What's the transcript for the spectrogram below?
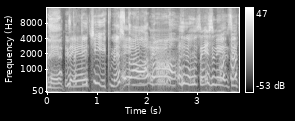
Niin, Yhtäkkiä cheek-mestoilla. Joo, joo. siis, niin, sit,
